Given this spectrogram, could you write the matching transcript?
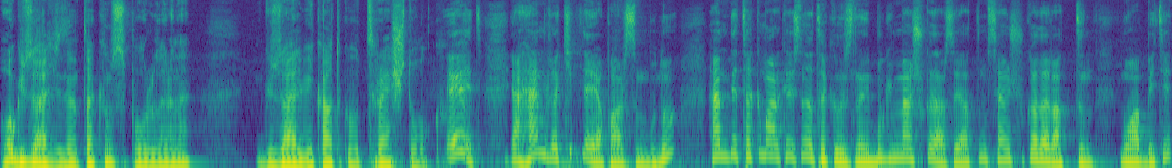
O güzel cidden takım sporlarına güzel bir katkı bu trash talk. Evet. Ya hem rakiple yaparsın bunu hem de takım arkadaşına da takılırsın. Hani bugün ben şu kadar sayı attım sen şu kadar attın muhabbeti.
